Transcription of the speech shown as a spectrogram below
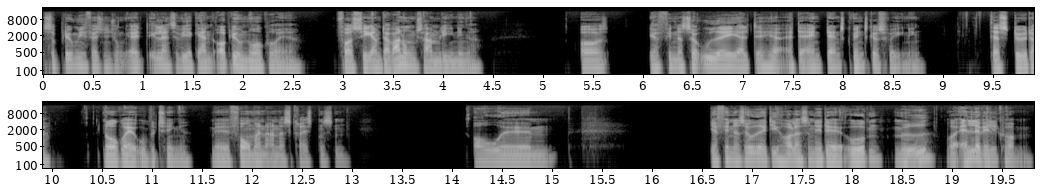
så blev min fascination, at et eller andet så ville jeg gerne opleve Nordkorea, for at se, om der var nogle sammenligninger. Og jeg finder så ud af i alt det her, at der er en dansk venskabsforening, der støtter Nordkorea ubetinget med formand Anders Christensen. Og øh, jeg finder så ud af, at de holder sådan et øh, åbent møde, hvor alle er velkommen.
